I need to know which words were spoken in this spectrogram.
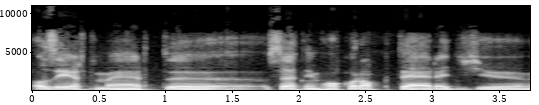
azért, mert uh, szeretném, ha a karakter egy uh,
